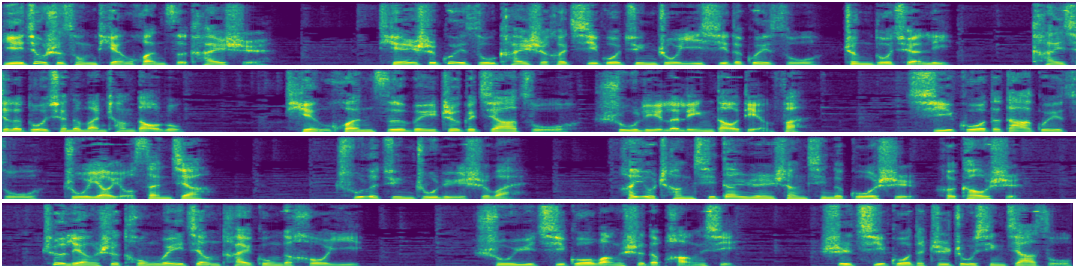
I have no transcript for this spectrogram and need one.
也就是从田桓子开始，田氏贵族开始和齐国君主一系的贵族争夺权力，开启了夺权的漫长道路。田桓子为这个家族树立了领导典范。齐国的大贵族主要有三家，除了君主吕氏外，还有长期担任上卿的国氏和高氏，这两氏同为姜太公的后裔。属于齐国王室的旁系，是齐国的支柱性家族。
